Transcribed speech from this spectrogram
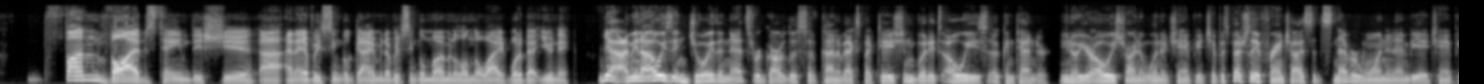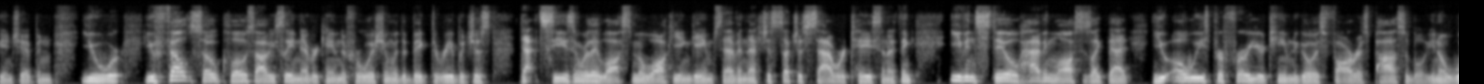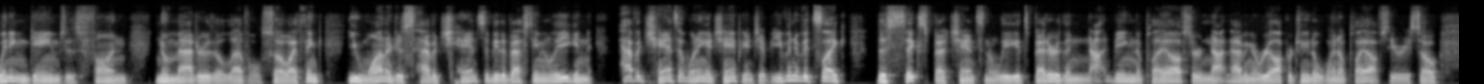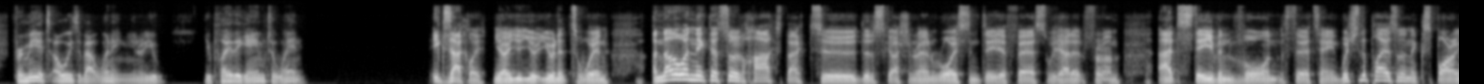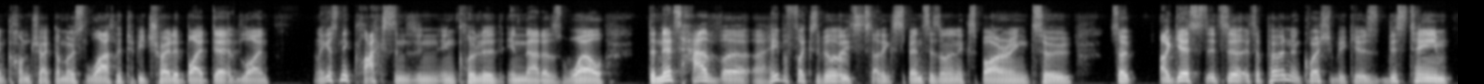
fun vibes team this year, uh, and every single game and every single moment along the way. What about you, Nick? Yeah, I mean, I always enjoy the Nets regardless of kind of expectation, but it's always a contender. You know, you're always trying to win a championship, especially a franchise that's never won an NBA championship. And you were you felt so close. Obviously, never came to fruition with the big three, but just that season where they lost to Milwaukee in game seven, that's just such a sour taste. And I think even still having losses like that, you always prefer your team to go as far as possible. You know, winning games is fun no matter the level. So I think you want to just have a chance to be the best team in the league and have a chance at winning a championship. Even if it's like the sixth best chance in the league, it's better than not being in the playoffs or not having a real opportunity to win a playoff series. So for me, it's always about winning. You know, you you play the game to win. Exactly. You know, you, you're in it to win. Another one, Nick, that sort of harks back to the discussion around Royce and DFS. We had it from at Stephen Vaughan 13. Which of the players on an expiring contract are most likely to be traded by deadline? And I guess Nick Claxton's in, included in that as well the Nets have a, a heap of flexibility. I think Spencer's on an expiring too. So I guess it's a it's a pertinent question because this team,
